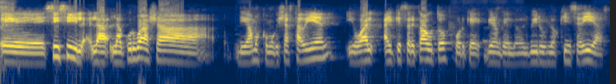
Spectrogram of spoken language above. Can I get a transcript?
Eh, sí, sí, la, curva ya, digamos, como que ya está bien. Igual hay que ser cautos porque vieron que el virus los 15 días.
